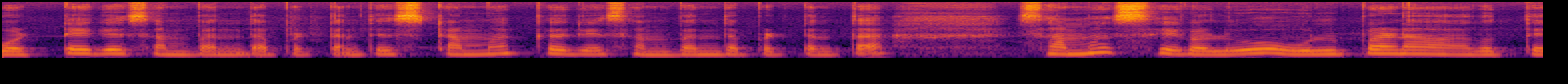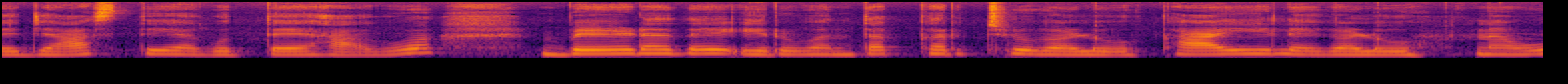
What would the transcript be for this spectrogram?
ಹೊಟ್ಟೆಗೆ ಸಂಬಂಧಪಟ್ಟಂತೆ ಸ್ಟಮಕ್ಗೆ ಸಂಬಂಧಪಟ್ಟಂಥ ಸಮಸ್ಯೆಗಳು ಉಲ್ಪಣ ಆಗುತ್ತೆ, ಜಾಸ್ತಿ ಆಗುತ್ತೆ. ಹಾಗೂ ಬೇಡದೇ ಇರುವಂಥ ಖರ್ಚುಗಳು, ಕಾಯಿಲೆಗಳು ನಾವು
